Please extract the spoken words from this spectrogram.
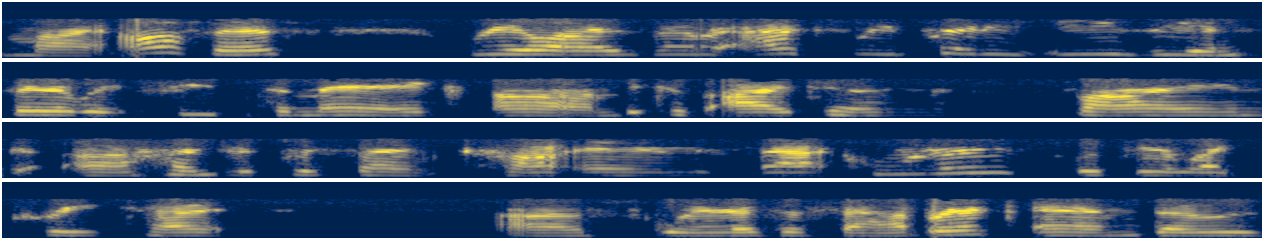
my office, realized they were actually pretty easy and fairly cheap to make um, because I can find 100% cotton fat quarters, which are like pre-cut uh, squares of fabric, and those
